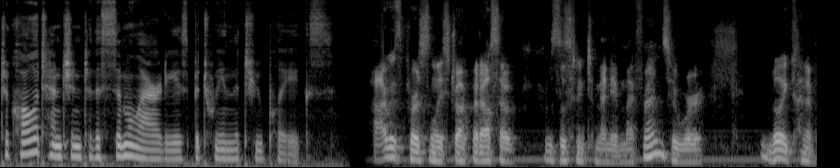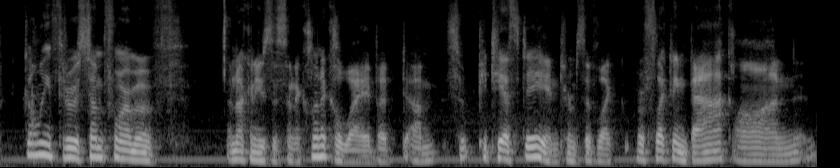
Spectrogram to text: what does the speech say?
to call attention to the similarities between the two plagues. I was personally struck, but also was listening to many of my friends who were really kind of going through some form of I'm not going to use this in a clinical way, but um, so PTSD in terms of like reflecting back on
